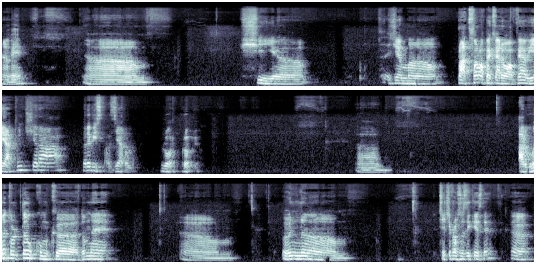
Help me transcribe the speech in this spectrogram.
Ok? Uh, și, uh, să zicem, uh, platforma pe care o aveau ei atunci era revista, ziarul lor propriu. Uh, argumentul tău cum că, domne, în ceea ce vreau să zic este că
